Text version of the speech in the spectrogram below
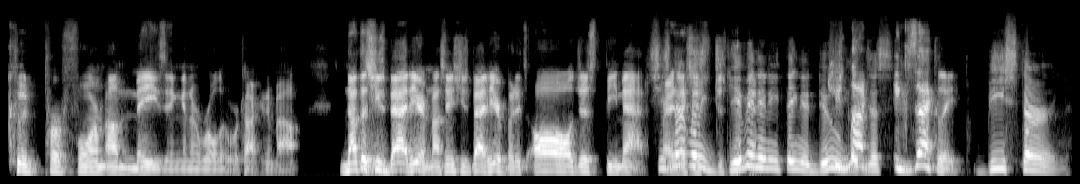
could perform amazing in a role that we're talking about. Not that she's bad here. I'm not saying she's bad here, but it's all just be mad. She's right? not Like, really just given anything to do, She's but not just exactly. be stern.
